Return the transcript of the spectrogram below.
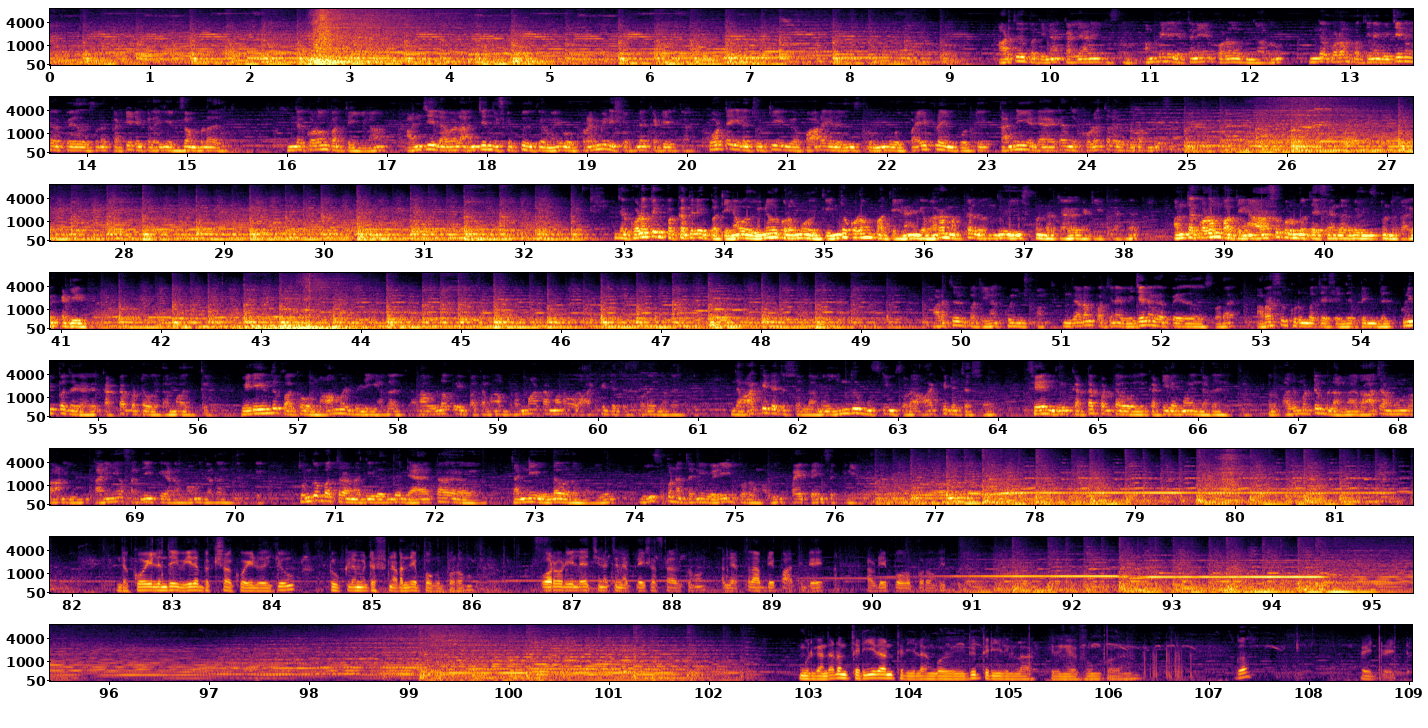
அடுத்தது பார்த்தீங்கன்னா கல்யாணி கிருஷ்ணன் அம்பியில் எத்தனையோ குளம் இருந்தாலும் இந்த குளம் பார்த்தீங்கன்னா விஜயநகர பேரரசோட கட்டிடக்கலைக்கு எக்ஸாம்பிளாக இருக்குது இந்த குளம் பார்த்தீங்கன்னா அஞ்சு லெவலில் அஞ்சு அஞ்சு ஸ்டெப் இருக்கிற மாதிரி ஒரு பிரமிடி ஷேப்பில் கட்டியிருக்காங்க. கோட்டைகளை சுற்றி இருக்கிற பாறைகளை யூஸ் பண்ணி ஒரு பைப் லைன் போட்டு தண்ணியை டேரெக்டாக அந்த குளத்தில் விடுற மாதிரி இந்த குளத்துக்கு பக்கத்துலேயே பார்த்தீங்கன்னா ஒரு இன்னொரு குளமும் இருக்குது இந்த குளம் பார்த்தீங்கன்னா இங்கே வர மக்கள் வந்து யூஸ் பண்ணுறதுக்காக கட்டியிருக்காங்க. அந்த குளம் பார்த்தீங்கன்னா அரசு குடும்பத்தை சேர்ந்தவர்கள் யூஸ் பண்ணுறதுக்காக கட்டியிருக்காங்க. அடுத்தது பார்த்தீங்கன்னா குயின்ஸ் பாண்ட். இந்த இடம் பார்த்தீங்கன்னா விஜயநகர் பேரரசோட அரசு குடும்பத்தை சேர்ந்த பெண்கள் குளிப்பதற்காக கட்டப்பட்ட ஒரு இடமா இருக்குது வெளியேந்து பார்க்க ஒரு நார்மல் பில்டிங்காக தான் இருக்குது ஆனால் உள்ளே போய் பார்த்தோம்னா பிரம்மாண்டமான ஒரு ஆர்கிடெக்சர்ஸோட இந்த இடம் இருக்குது இந்த ஆர்கிடெக்சர்ஸ் எல்லாமே இந்து முஸ்லீம்ஸோட ஆர்கிடெக்சர்ஸை சேர்ந்து கட்டப்பட்ட ஒரு கட்டிடமாக இந்த இடம் இருக்குது அது மட்டும் இல்லாமல் ராஜாவும் ராணியும் தனியாக சந்திக்க இடமாகவும் இந்த இடம் இருக்குது துங்கபத்ரா நதியிலேருந்து டேரெக்டாக தண்ணி உள்ளே வர மாதிரியும் யூஸ் பண்ண தண்ணி வெளியே போகிற மாதிரியும் பைப் லைன் செட் பண்ணியிருக்காங்க. இந்த கோயிலேருந்து வீரபக்ஷா கோயில் வரைக்கும் டூ கிலோமீட்டர்ஸ் நடந்தே போக போகிறோம் போகிற வழியில் சின்ன சின்ன பிளேசஸ்லாம் இருக்கும். அந்த இடத்துல அப்படியே பார்த்துட்டு அப்படியே போக போகிறோம் உங்களுக்கு அந்த இடம் தெரியுதான்னு தெரியல. அங்கே ஒரு இது தெரியுதுங்களா? இதுங்க ரூம் போகிறேன் ரைட் ரைட்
